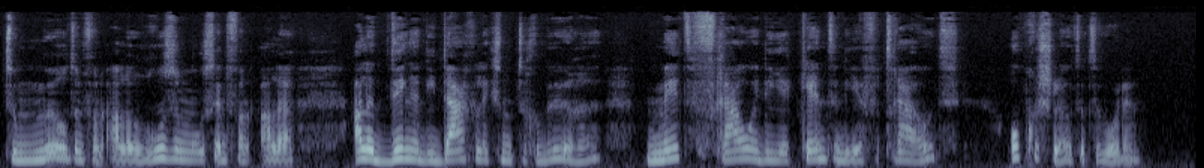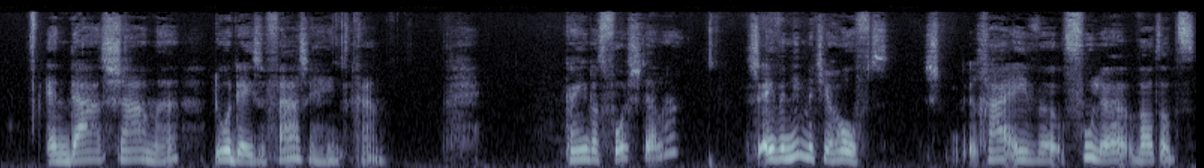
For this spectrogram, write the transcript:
tumult en van alle roezemoes en van alle, alle dingen die dagelijks moeten gebeuren, met vrouwen die je kent en die je vertrouwt, opgesloten te worden. En daar samen door deze fase heen te gaan. Kan je dat voorstellen? Dus even niet met je hoofd. Ga even voelen wat dat,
